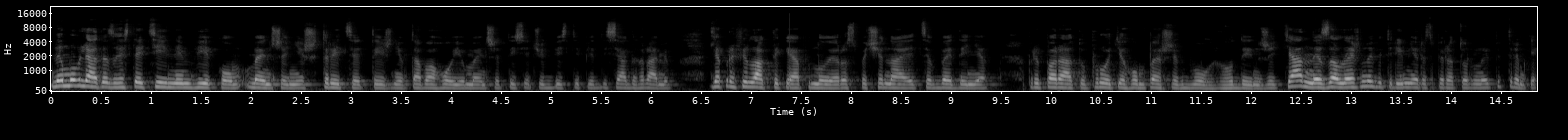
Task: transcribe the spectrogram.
немовляти з гестаційним віком менше ніж 30 тижнів та вагою менше 1250 грамів для профілактики апної розпочинається введення препарату протягом перших двох годин життя, незалежно від рівня респіраторної підтримки.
